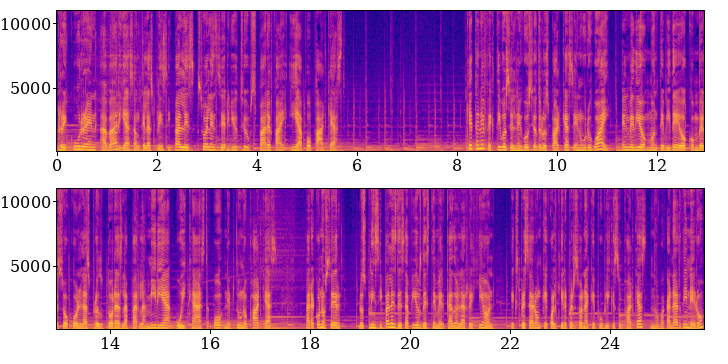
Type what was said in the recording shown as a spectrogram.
recurren a varias, aunque las principales suelen ser YouTube, Spotify y Apple Podcast. ¿Qué tan efectivo es el negocio de los podcasts en Uruguay? El medio Montevideo conversó con las productoras La Parla Miria, Uicast o Neptuno Podcast para conocer los principales desafíos de este mercado en la región, expresaron que cualquier persona que publique su podcast no va a ganar dinero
